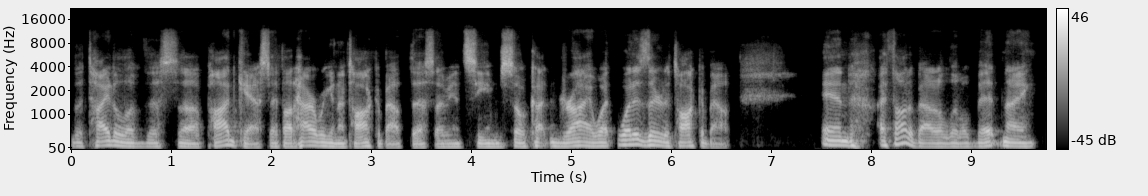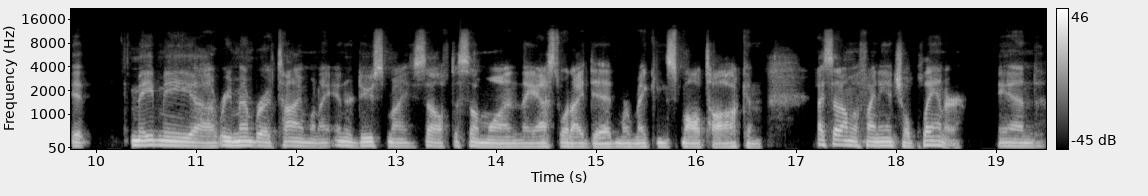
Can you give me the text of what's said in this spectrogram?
the title of this uh, podcast, I thought, how are we going to talk about this? I mean, it seems so cut and dry. What what is there to talk about? And I thought about it a little bit, and I it made me uh, remember a time when I introduced myself to someone. They asked what I did, and we're making small talk, and I said I'm a financial planner, and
